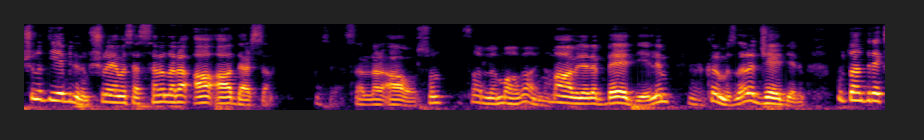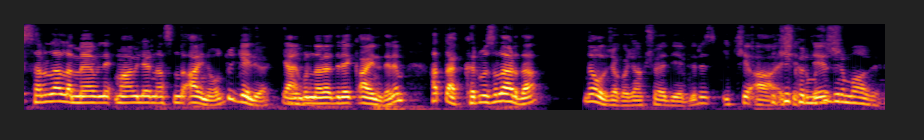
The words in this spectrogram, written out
Şunu diyebilirim. Şuraya mesela sarılara AA dersem. Mesela sarılar A olsun. Sarıyla mavi aynı. Mavilere B diyelim. Evet. Kırmızılara C diyelim. Buradan direkt sarılarla mavi- mavilerin aslında aynı olduğu geliyor. Yani Aynen. bunlara direkt aynı derim. Hatta kırmızılar da ne olacak hocam? Şöyle diyebiliriz. 2A İki eşittir. kırmızı bir mavi.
